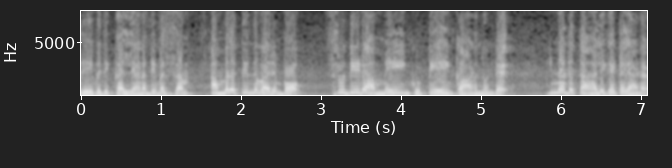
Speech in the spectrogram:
രേവതി കല്യാണ ദിവസം അമ്പലത്തിൽ നിന്ന് വരുമ്പോ ശ്രുതിയുടെ അമ്മയെയും കുട്ടിയെയും കാണുന്നുണ്ട്. ഇന്നെന്റെ താലികെട്ടലാണ്.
